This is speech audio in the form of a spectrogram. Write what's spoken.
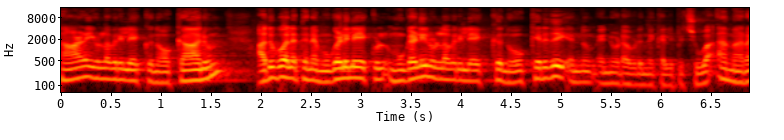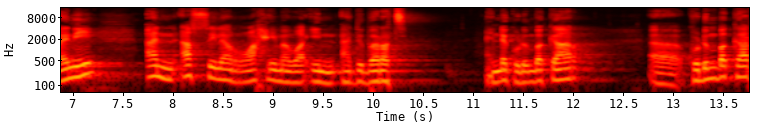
താഴെയുള്ളവരിലേക്ക് നോക്കാനും അതുപോലെ തന്നെ മുകളിലേക്ക് മുകളിലുള്ളവരിലേക്ക് നോക്കരുത് എന്നും എന്നോട് അവിടുന്ന് കൽപ്പിച്ചു. വ അമറനി അൻ അസില റഹിമ വ ഇൻ അദ്ബറത്ത് എന്റെ കുടുംബക്കാർ കുടുംബക്കാർ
